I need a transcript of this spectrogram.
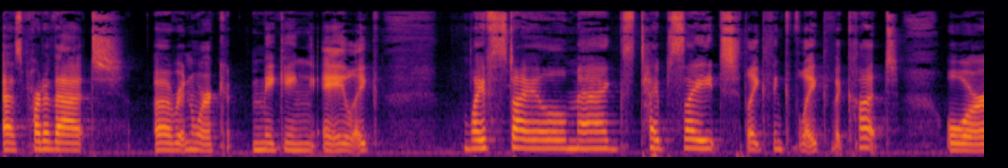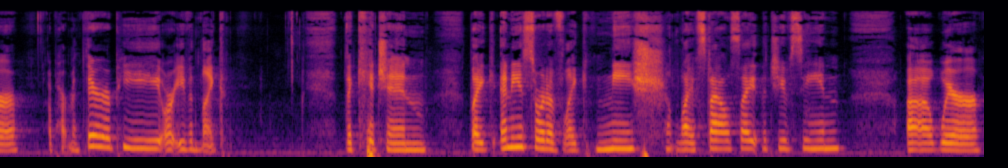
as part of that uh, written work, making a like lifestyle mags type site. Like think of like the Cut or Apartment Therapy, or even like the Kitchen, like any sort of like niche lifestyle site that you've seen, uh, where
